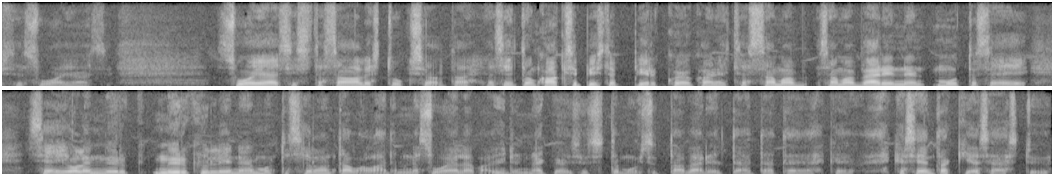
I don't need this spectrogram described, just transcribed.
se suojaisi, suojaisi sitä saalistukselta. Ja sitten on kaksipistepirkko, joka on itse asiassa sama, sama värinen, mutta se ei, se ei ole myr, myrkyllinen, mutta sillä on tavallaan tämmöinen suojeleva yhdennäköisyys, että muistuttaa väriltä, että, että ehkä, ehkä sen takia säästyy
